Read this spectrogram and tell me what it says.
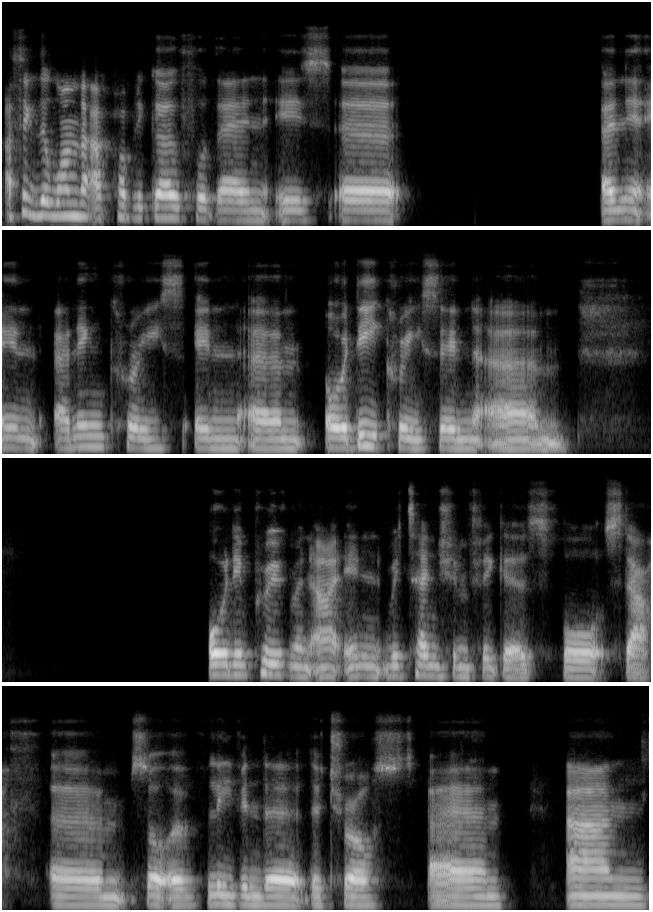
I think the one that I'd probably go for then is uh, an in an increase in um, or a decrease in um, or an improvement in retention figures for staff um, sort of leaving the the trust, um, and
